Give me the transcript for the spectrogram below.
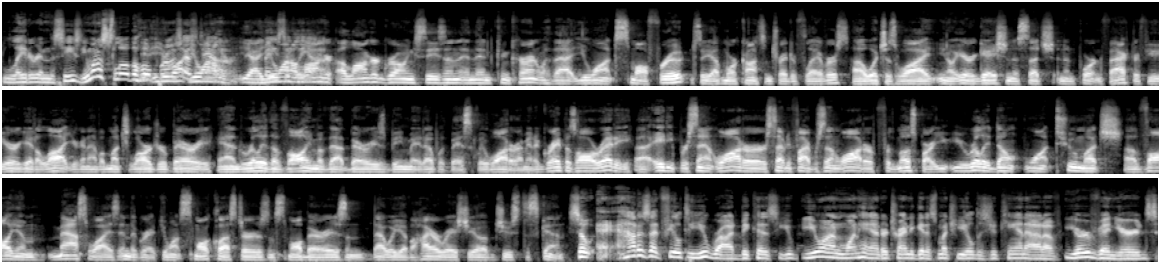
later in the season? You want to slow the whole you process want, you down. Want, yeah, you want a longer yeah. a longer growing season, and then concurrent with that, you want small fruit, so you have more concentrated flavors. Uh, which is why you know irrigation is such an important factor. If you irrigate a lot, you're going to have a much larger berry, and really the volume of that berry is being made up with basically water. I mean, a grape is already uh, eighty percent water or seventy five percent water for the most part. You, you really don't want too much uh, volume mass wise in the grape. You want small clusters and small berries, and that way you have a higher ratio of juice to skin. So, uh, how does that feel to you, Rod? Because you, you on one hand are trying to get as much yield as you can out of your vineyards,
